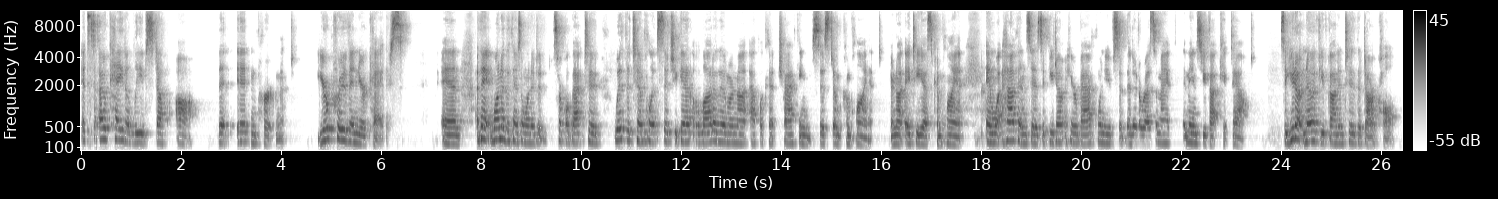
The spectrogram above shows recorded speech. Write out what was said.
it's okay to leave stuff off that isn't pertinent. You're proving your case. And I think one of the things I wanted to circle back to with the templates that you get, a lot of them are not applicant tracking system compliant. They're not ATS compliant. And what happens is if you don't hear back when you've submitted a resume, it means you got kicked out. So you don't know if you've gone into the dark hall.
